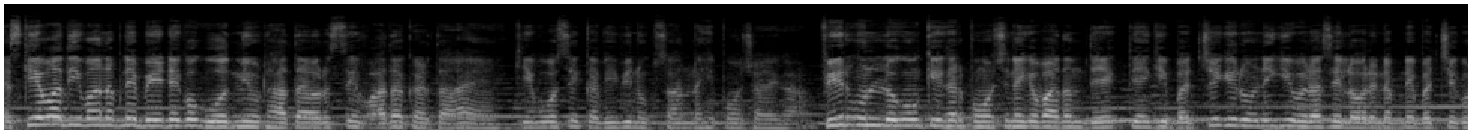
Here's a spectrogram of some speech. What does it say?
इसके बाद ईवान अपने बेटे को गोद में उठाता है और उससे वादा करता है की वो उसे कभी भी नुकसान नहीं पहुँचाएगा। फिर उन लोगों के घर पहुँचने के बाद हम देखते हैं की बच्चे के रोने की वजह से लॉरेन अपने बच्चे को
